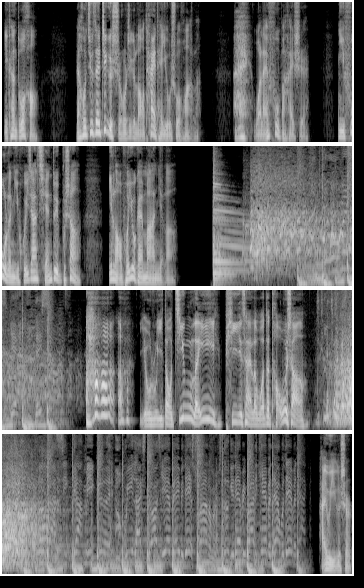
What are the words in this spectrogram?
你看多好。然后就在这个时候，这个老太太又说话了：“哎，我来付吧，还是你付了？你回家钱对不上，你老婆又该骂你了。”啊啊！犹如一道惊雷劈在了我的头上。还有一个事儿，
